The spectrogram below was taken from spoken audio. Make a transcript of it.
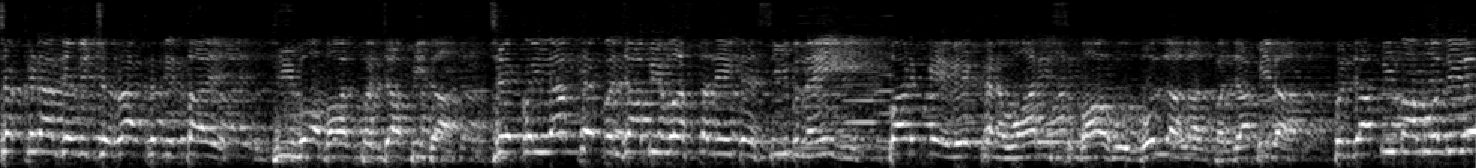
ਚੱਕੜਾਂ ਦੇ ਵਿੱਚ ਰੱਖ ਦਿੱਤਾ ਏ ਦੀਵਾਵਾਲ ਪੰਜਾਬੀ ਦਾ ਜੇ ਕੋਈ ਆਖੇ ਪੰਜਾਬੀ ਵਸਤ ਨਹੀਂ ਤੇ ਸੀਬ ਨਹੀਂ ਪੜ ਕੇ ਵੇਖਣ ਵਾਰਿਸ ਬਾਹੂ ਬੋਲਾ ਲਾਲ ਪੰਜਾਬੀ ਦਾ ਪੰਜਾਬੀ ਮਾਂ ਬੋਲੀ ਦੇ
